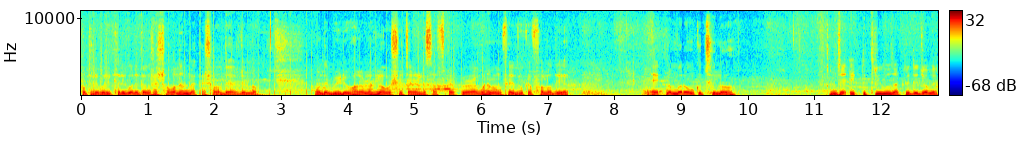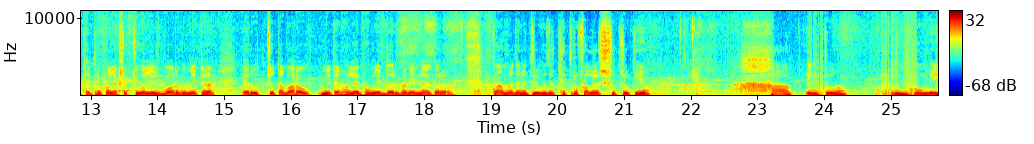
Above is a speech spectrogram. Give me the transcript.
প্রতিটি পরীক্ষারই গণিত অংশের সমাধান ব্যাখ্যা সহ দেওয়ার জন্য। আমাদের ভিডিও ভালো লাগলে অবশ্যই চ্যানেলটি সাবস্ক্রাইব করে রাখবেন এবং ফেসবুকে ফলো দিয়ে এক নম্বর অঙ্ক ছিল যে একটি ত্রিভুজ আকৃতি জমির ক্ষেত্রফল একশো চুয়াল্লিশ বর্গ মিটার এর উচ্চতা বারো মিটার হলে ভূমির দৈর্ঘ্য নির্ণয় করো। তো আমরা জানি ত্রিভুজের ক্ষেত্রফলের সূত্র কি? হাফ ইন্টু ভূমি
